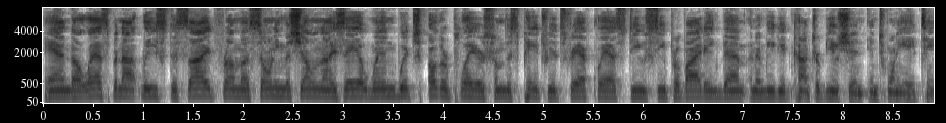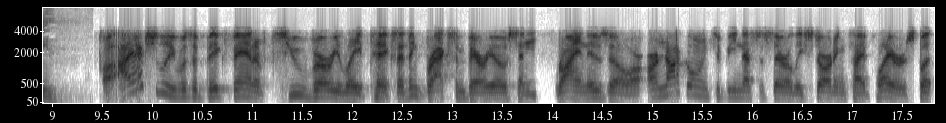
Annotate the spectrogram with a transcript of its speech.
And uh, last but not least, aside from uh, Sony Michel and Isaiah Wynn, which other players from this Patriots draft class do you see providing them an immediate contribution in 2018? I actually was a big fan of two very late picks. I think Braxton Berrios and Ryan Izzo are, are not going to be necessarily starting type players, but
